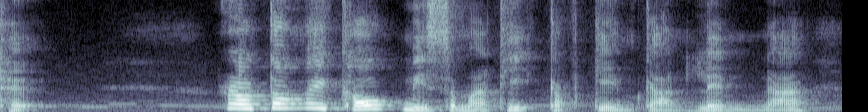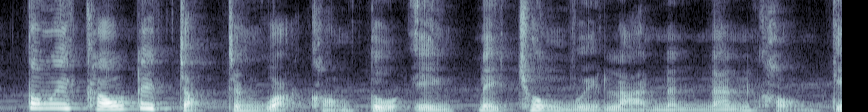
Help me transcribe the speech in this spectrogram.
เถอะ เราต้องให้เขามีสมาธิกับเกมการเล่นนะ ต้องให้เขาได้จับจังหวะของตัวเองในช่วงเวลานั้นๆ ของเก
